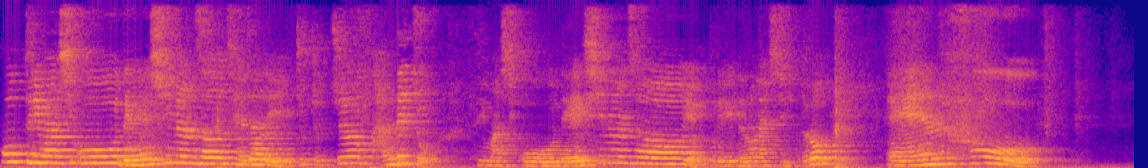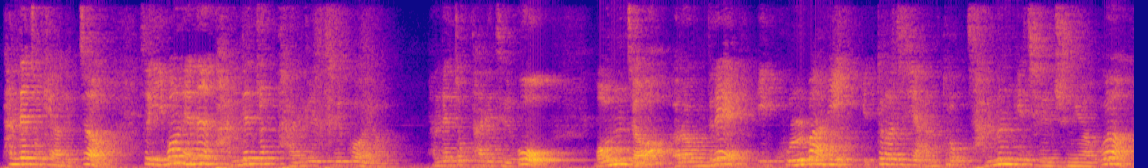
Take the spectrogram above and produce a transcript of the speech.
호흡 들이마시고 내쉬면서 제자리 쭉쭉쭉 반대쪽 들이마시고 내쉬면서 옆구리 늘어날 수 있도록 and 후 반대쪽 해야겠죠? 그래서 이번에는 반대쪽 다리를 들 거예요. 반대쪽 다리 들고 먼저 여러분들의 이 골반이 삐뚤어지지 않도록 잡는 게 제일 중요하고요.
